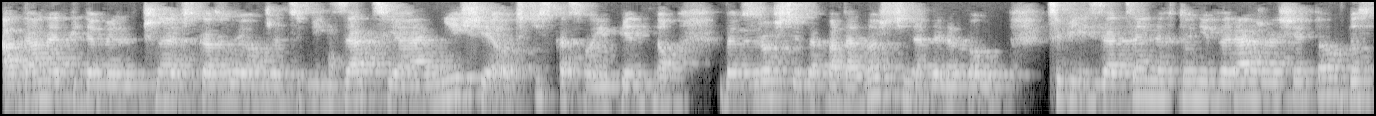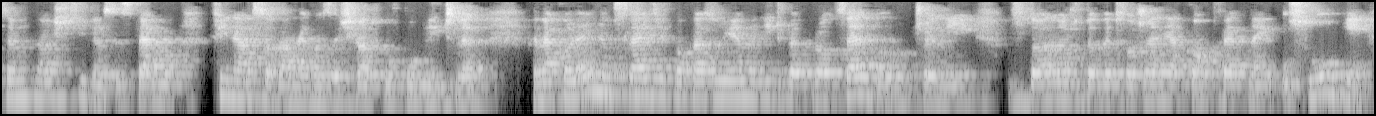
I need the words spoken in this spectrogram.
a dane epidemiologiczne wskazują, że cywilizacja niesie, odciska swoje piętno we wzroście zapadalności na wiele chorób cywilizacyjnych, to nie wyraża się to w dostępności do systemu finansowanego ze środków publicznych. Na kolejnym slajdzie pokazujemy liczbę procedur, czyli zdolność do wytworzenia konkretnej usługi.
